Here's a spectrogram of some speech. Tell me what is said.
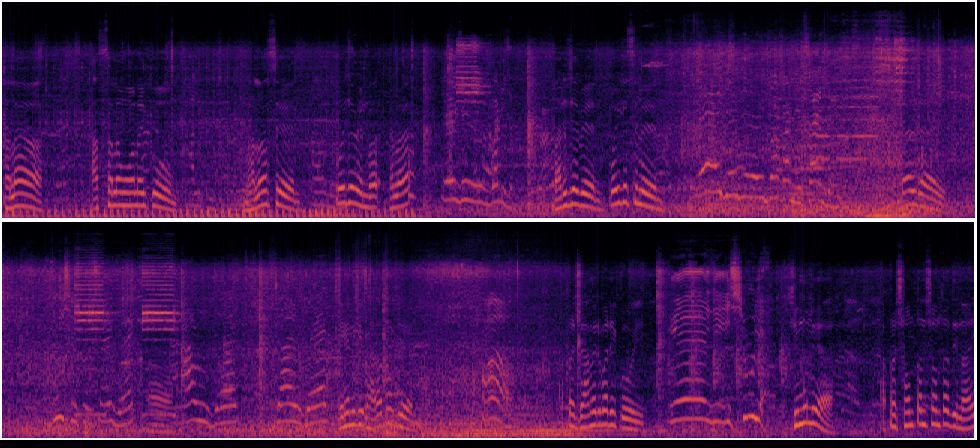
খালা আসসালামু আলাইকুম। ভালো আছেন? কই যাবেন খালা? বাড়ি যাবেন? কই গেছিলেন? চাল দেয় এখানে কি ভাড়া থাকেন? হ্যাঁ। আপনার গ্রামের বাড়ি কই? এই যে শিমুলে শিমুলিয়া? আপনার সন্তান সন্তাদি নাই?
